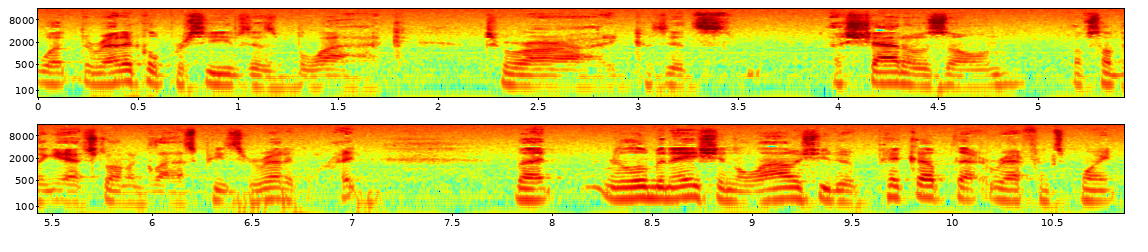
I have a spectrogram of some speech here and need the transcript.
what the reticle perceives as black to our eye because it's a shadow zone of something etched on a glass piece of reticle, right? But illumination allows you to pick up that reference point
